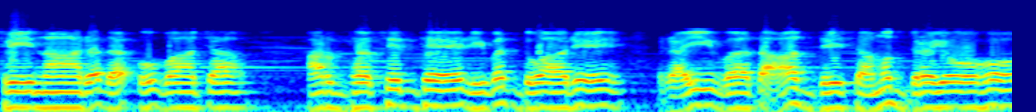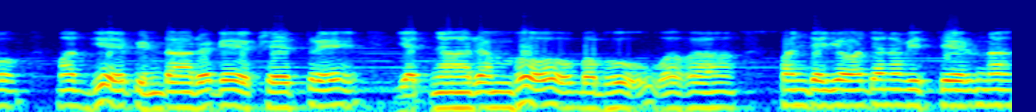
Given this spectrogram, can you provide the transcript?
श्रीनारद उवाच अर्धसिद्धेरिवद्वारे रैवताद्रिसमुद्रयोः मध्ये पिण्डारके क्षेत्रे यज्ञारम्भो बभूवः। पञ्चयोजनविस्तीर्ण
